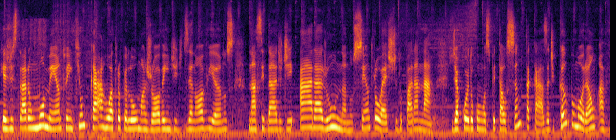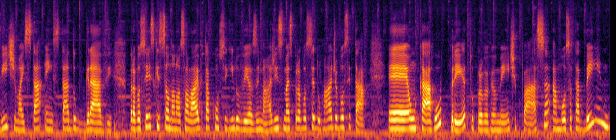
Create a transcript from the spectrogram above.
registraram um momento em que um carro atropelou uma jovem de 19 anos na cidade de Araruna, no centro-oeste do Paraná. De acordo com o Hospital Santa Casa de Campo Mourão, a vítima está em estado grave. Para vocês que estão na nossa live, está conseguindo ver as imagens, mas para você do rádio eu vou citar. É um carro preto, provavelmente passa. A moça está bem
